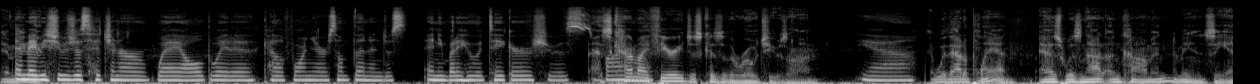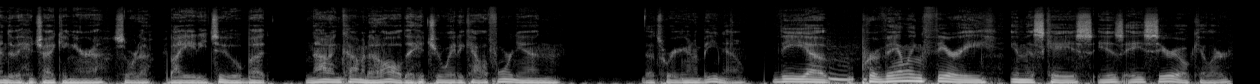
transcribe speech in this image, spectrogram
And maybe she was just hitching her way all the way to California or something, and just anybody who would take her, she was. that's kind of my theory, just because of the road she was on, Yeah. without a plan, as was not uncommon. I mean, it's the end of the hitchhiking era, sort of by '82, but not uncommon at all to hitch your way to California, and that's where you're going to be now. The uh, prevailing theory in this case is a serial killer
